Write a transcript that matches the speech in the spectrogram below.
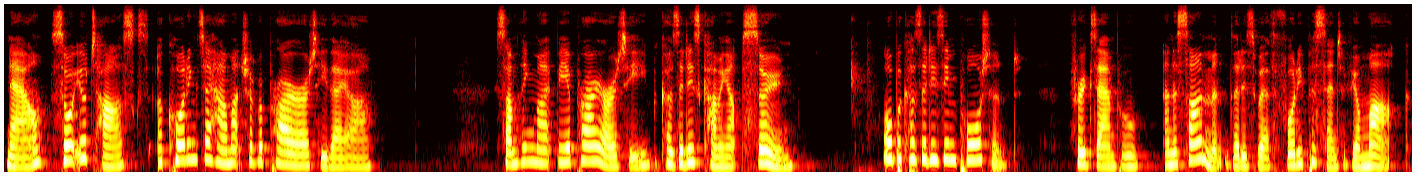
Now, sort your tasks according to how much of a priority they are. Something might be a priority because it is coming up soon, or because it is important. For example, an assignment that is worth 40% of your mark.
